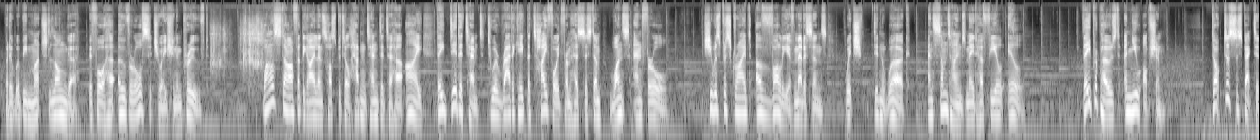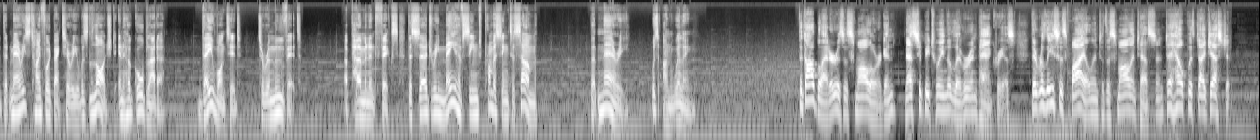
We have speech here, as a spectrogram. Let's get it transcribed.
but it would be much longer before her overall situation improved. While staff at the island's hospital hadn't tended to her eye, they did attempt to eradicate the typhoid from her system once and for all. She was prescribed a volley of medicines, which didn't work and sometimes made her feel ill. They proposed a new option. Doctors suspected that Mary's typhoid bacteria was lodged in her gallbladder. They wanted to remove it. A permanent fix, the surgery may have seemed promising to some, but Mary was unwilling. The gallbladder is a small organ nested between the liver and pancreas that releases bile into the small intestine to help with digestion.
